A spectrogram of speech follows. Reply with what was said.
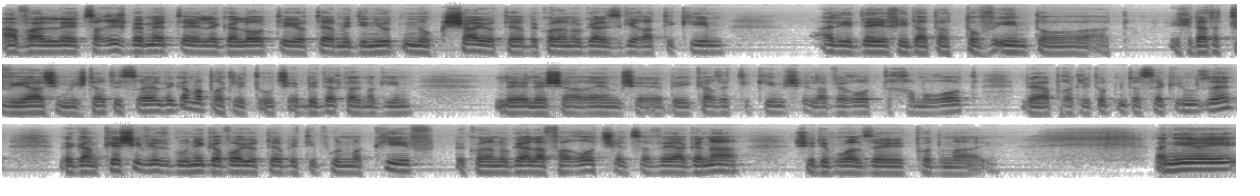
אבל אה, צריך באמת אה, לגלות יותר מדיניות נוקשה יותר בכל הנוגע לסגירת תיקים על ידי יחידת התובעים, יחידת התביעה של משטרת ישראל וגם הפרקליטות, שבדרך כלל מגיעים לשעריהם, שבעיקר זה תיקים של עבירות חמורות והפרקליטות מתעסקת עם זה, וגם קשב ארגוני גבוה יותר בטיפול מקיף בכל הנוגע להפרות של צווי הגנה, שדיברו על זה קודמיי. אני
